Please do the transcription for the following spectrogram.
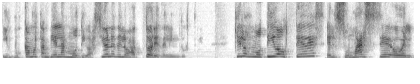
y buscamos también las motivaciones de los actores de la industria, ¿qué los motiva a ustedes el sumarse o el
